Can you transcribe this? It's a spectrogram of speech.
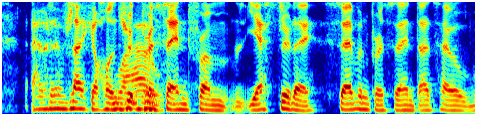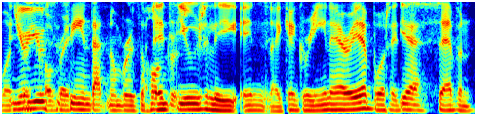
out of like a hundred percent from yesterday. Seven percent. That's how much and you're used to seeing that number as a hundred. It's usually in like a green area, but it's Yeah. seven.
